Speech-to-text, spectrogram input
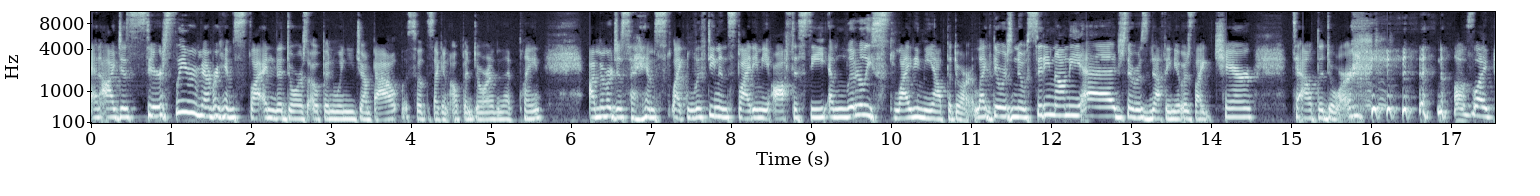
And I just seriously remember him sliding the doors open when you jump out. So it's like an open door in the plane. I remember just him like lifting and sliding me off the seat and literally sliding me out the door. Like there was no sitting on the edge. There was nothing. It was like chair to out the door. I was like,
